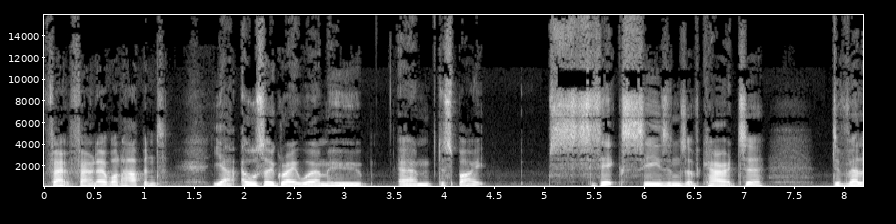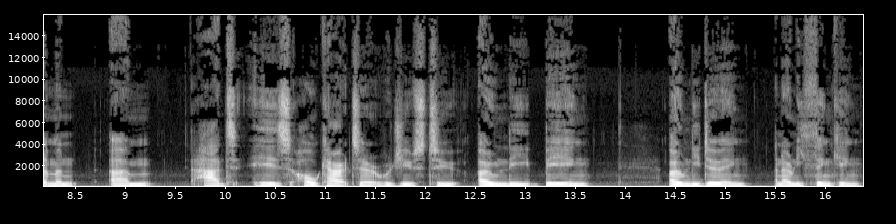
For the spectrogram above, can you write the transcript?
found out what happened. Yeah, also Grey Worm, who, um, despite six seasons of character development, um, had his whole character reduced to only being, only doing, and only thinking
